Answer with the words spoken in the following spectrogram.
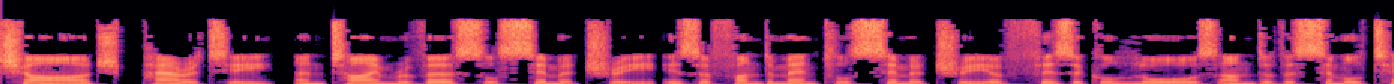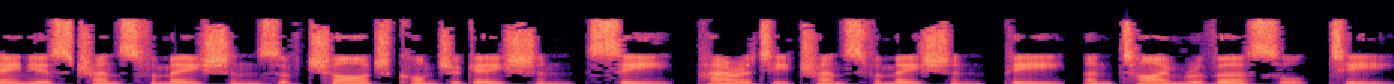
Charge, parity, and time reversal symmetry is a fundamental symmetry of physical laws under the simultaneous transformations of charge conjugation C, parity transformation P, and time reversal T.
